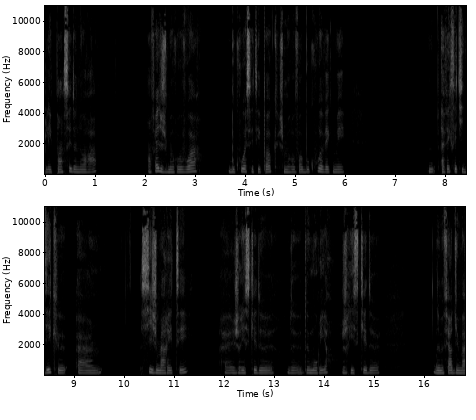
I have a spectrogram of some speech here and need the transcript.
les pensées de Nora, en fait, je me revois beaucoup à cette époque, je me revois beaucoup avec mes avec cette idée que si je m'arrêtais, je risquais de, de, de, mourir, je risquais de, de me faire du mal.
